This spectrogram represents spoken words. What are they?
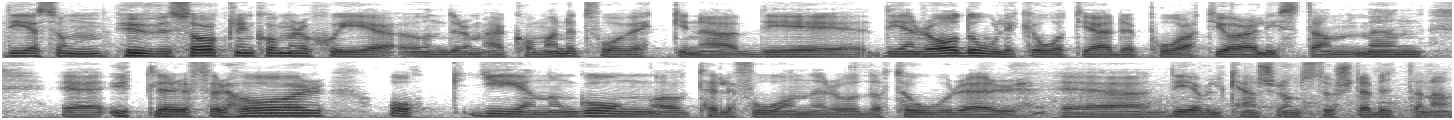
Det som huvudsakligen kommer att ske under de här kommande två veckorna det är, det är en rad olika åtgärder på att göra listan men eh, ytterligare förhör och genomgång av telefoner och datorer eh, det är väl kanske de största bitarna.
